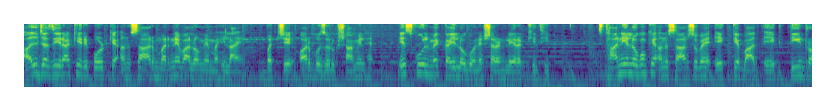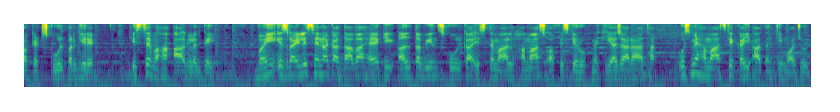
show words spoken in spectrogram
अल जजीरा की रिपोर्ट के अनुसार मरने वालों में महिलाएँ, बच्चे और बुज़ुर्ग शामिल हैं। इस स्कूल में कई लोगों ने शरण ले रखी थी। स्थानीय लोगों के अनुसार सुबह एक के बाद एक तीन रॉकेट स्कूल पर गिरे। इससे वहाँ आग लग गई। वहीं इजरायली सेना का दावा है कि अल तबीन स्कूल का इस्तेमाल हमास ऑफ़िस के रूप में किया जा रहा था। उसमें हमास के कई आतंकी मौजूद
